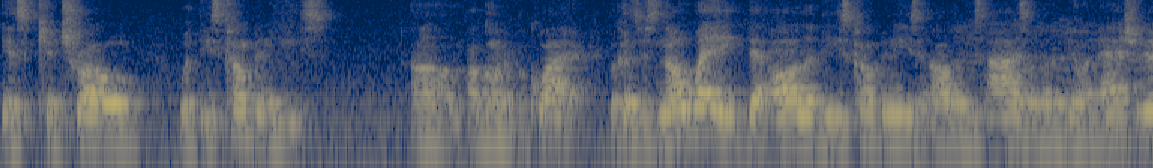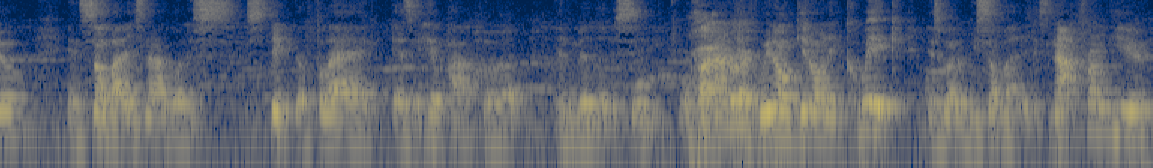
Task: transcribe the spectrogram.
is control what these companies um, are going to require. Because there's no way that all of these companies and all of these eyes are going to be on Nashville, and somebody's not going to s- stick the flag as a hip hop hub in the middle of the city. Right, Not- right. If we don't get on it quick, it's going to be somebody that's not from here,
